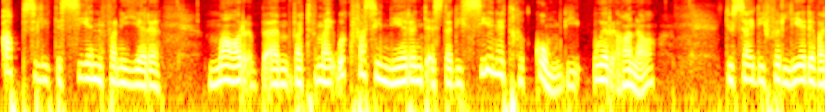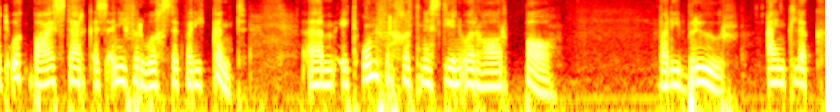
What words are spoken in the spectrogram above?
absolute seën van die Here. Maar um, wat vir my ook fascinerend is dat die seën het gekom, die oor Hanna, toe sy die verlede wat ook baie sterk is in die verhoogstuk wat die kind ehm um, het onvergifnis teenoor haar pa wat die broer eintlik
